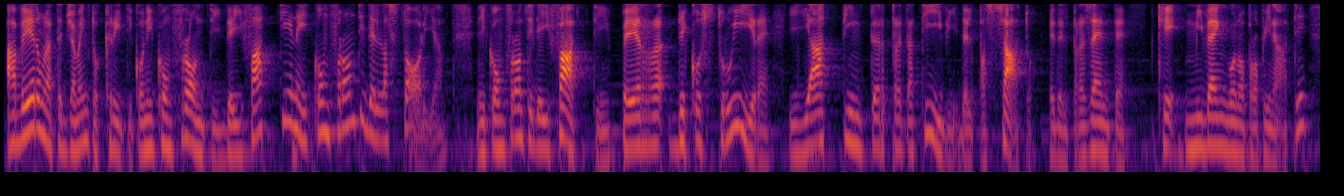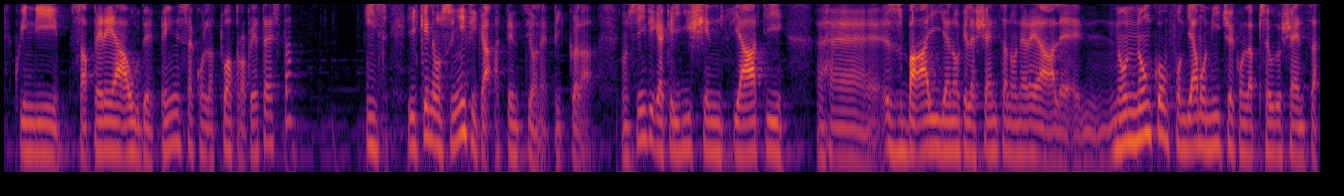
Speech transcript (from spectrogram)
avere un atteggiamento critico nei confronti dei fatti e nei confronti della storia, nei confronti dei fatti per decostruire gli atti interpretativi del passato e del presente che mi vengono propinati, quindi sapere aude, pensa con la tua propria testa, il che non significa, attenzione, piccola, non significa che gli scienziati eh, sbagliano, che la scienza non è reale. Non, non confondiamo Nietzsche con la pseudoscienza.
